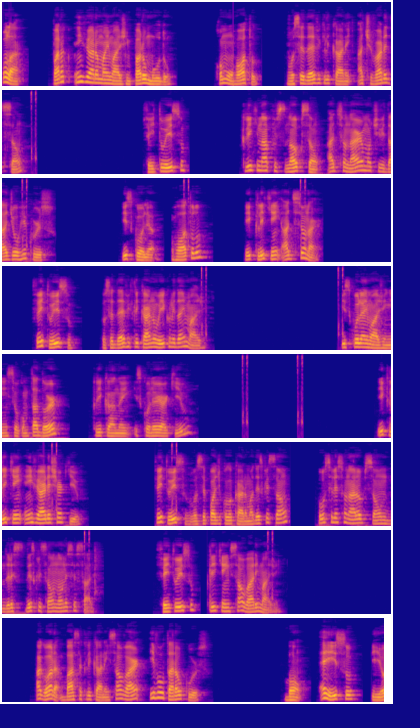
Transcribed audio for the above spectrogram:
Olá! Para enviar uma imagem para o Moodle como um rótulo, você deve clicar em Ativar edição. Feito isso, clique na opção Adicionar uma atividade ou recurso. Escolha Rótulo e clique em Adicionar. Feito isso, você deve clicar no ícone da imagem. Escolha a imagem em seu computador, clicando em Escolher arquivo. E clique em Enviar este arquivo. Feito isso, você pode colocar uma descrição ou selecionar a opção Descrição não necessária. Feito isso, clique em Salvar imagem. Agora basta clicar em Salvar e voltar ao curso. Bom, é isso. E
